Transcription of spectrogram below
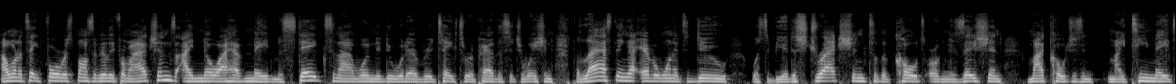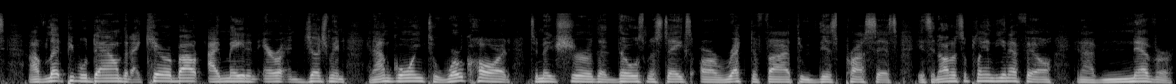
I want to take full responsibility for my actions. I know I have made mistakes and I'm willing to do whatever it takes to repair the situation. The last thing I ever wanted to do was to be a distraction to the Colts organization, my coaches, and my teammates. I've let people down that I care about. I made an error in judgment, and I'm going to work hard to make sure that those mistakes are rectified through this process. It's an honor to play in the NFL, and I've never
